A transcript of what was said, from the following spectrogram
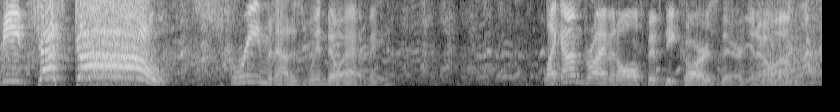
Me, just go! Screaming out his window at me. Like I'm driving all 50 cars there, you know? I'm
